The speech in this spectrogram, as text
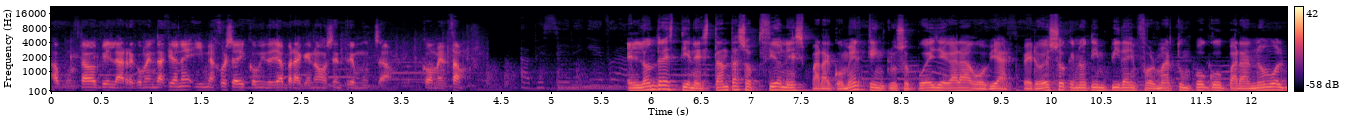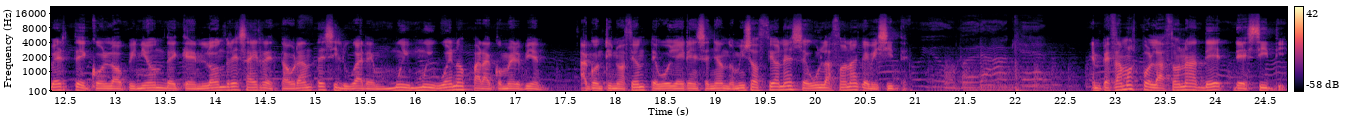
apuntaos bien las recomendaciones y mejor si habéis comido ya para que no os entre mucha hambre. Comenzamos. En Londres tienes tantas opciones para comer que incluso puede llegar a agobiar, pero eso que no te impida informarte un poco para no volverte con la opinión de que en Londres hay restaurantes y lugares muy muy buenos para comer bien. A continuación te voy a ir enseñando mis opciones según la zona que visite. Empezamos por la zona de The City,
